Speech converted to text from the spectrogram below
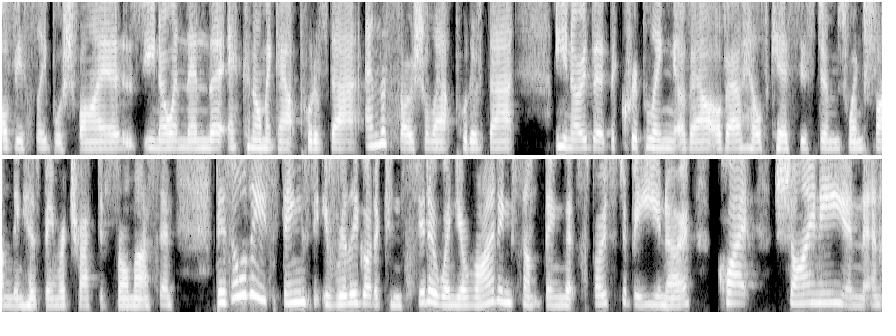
obviously bushfires, you know, and then the economic output of that and the social output of that, you know, the, the crippling of our of our healthcare systems when funding has been retracted from us. And there's all these things that you've really got to consider when you're writing something that's supposed to be, you know, quite shiny and, and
